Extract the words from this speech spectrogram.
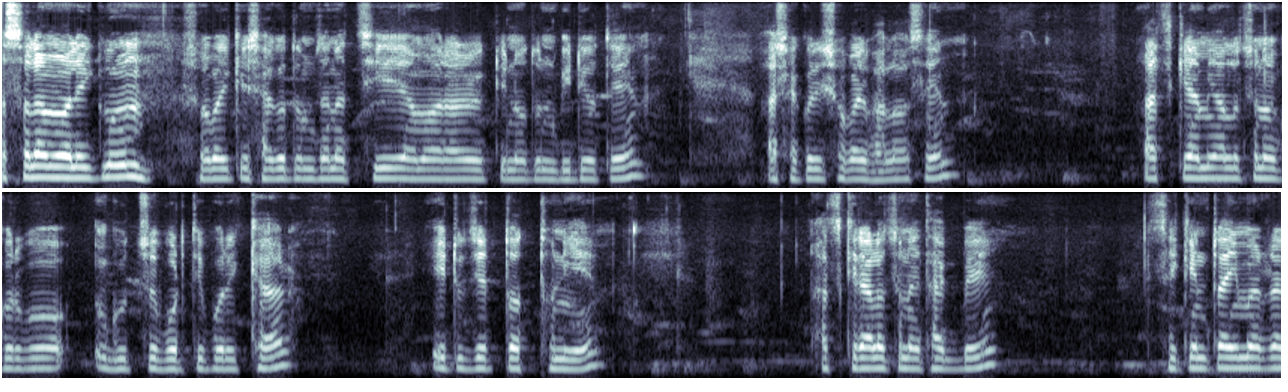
আসসালামু আলাইকুম। সবাইকে স্বাগতম জানাচ্ছি আমার আরও একটি নতুন ভিডিওতে। আশা করি সবাই ভালো আছেন। আজকে আমি আলোচনা করব গুচ্ছ ভর্তি পরীক্ষার এ টু জেড তথ্য নিয়ে। আজকের আলোচনায় থাকবে সেকেন্ড টাইমাররা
